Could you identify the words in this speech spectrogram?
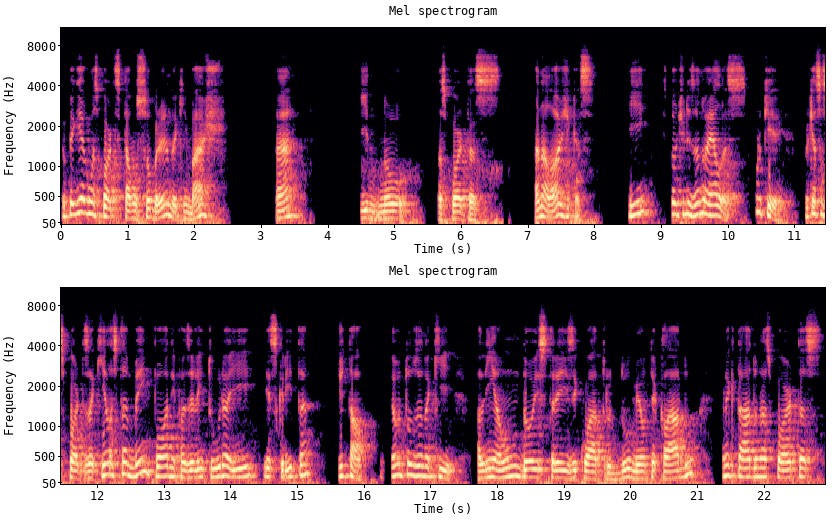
Eu peguei algumas portas que estavam sobrando aqui embaixo, tá? e no, nas portas analógicas, e estou utilizando elas. Por quê? Porque essas portas aqui, elas também podem fazer leitura e escrita digital. Então eu estou usando aqui a linha 1, 2, 3 e 4 do meu teclado, conectado nas portas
